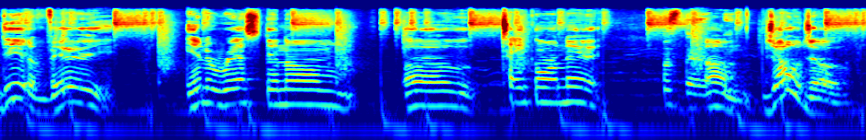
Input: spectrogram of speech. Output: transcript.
did a very interesting um uh take on that. What's that? Um, JoJo.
